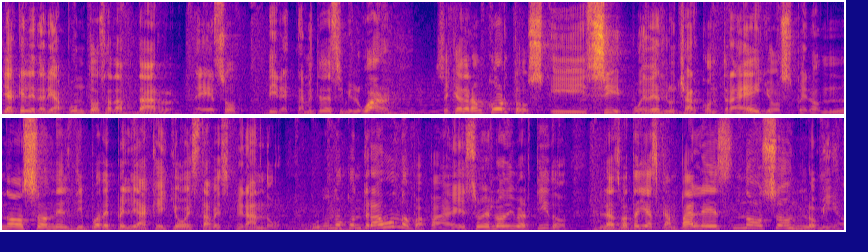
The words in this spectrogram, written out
ya que le daría puntos adaptar eso directamente de Civil War. Se quedaron cortos y sí, puedes luchar contra ellos, pero no son el tipo de pelea que yo estaba esperando. Un uno contra uno, papá, eso es lo divertido. Las batallas campales no son lo mío.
